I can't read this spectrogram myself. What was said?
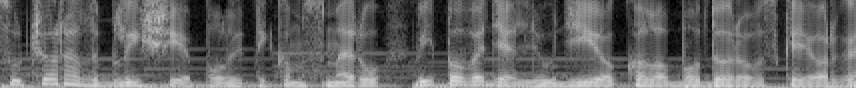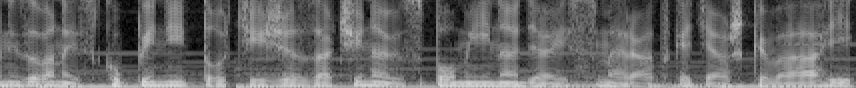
sú čoraz bližšie politikom smeru. Vypovede ľudí okolo Bodorovskej organizovanej skupiny totiž začínajú spomínať aj smerácké ťažké váhy.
